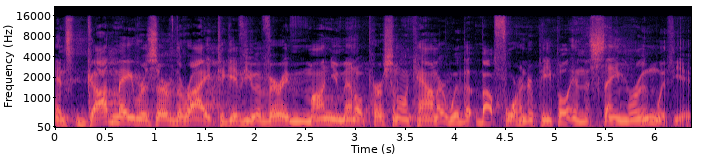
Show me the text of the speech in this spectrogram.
And God may reserve the right to give you a very monumental personal encounter with about 400 people in the same room with you.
